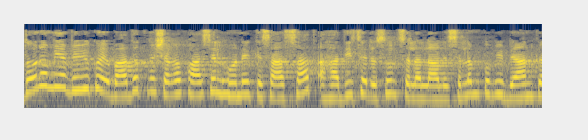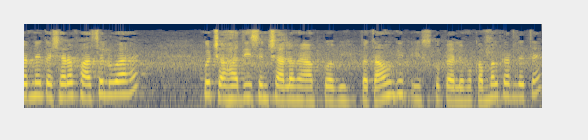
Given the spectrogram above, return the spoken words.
دونوں میاں بیوی کو عبادت میں شغف حاصل ہونے کے ساتھ ساتھ احادیث رسول صلی اللہ علیہ وسلم کو بھی بیان کرنے کا شرف حاصل ہوا ہے۔ کچھ احادیث انشاءاللہ میں آپ کو ابھی بتاؤں گی، اس کو پہلے مکمل کر لیتے ہیں۔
